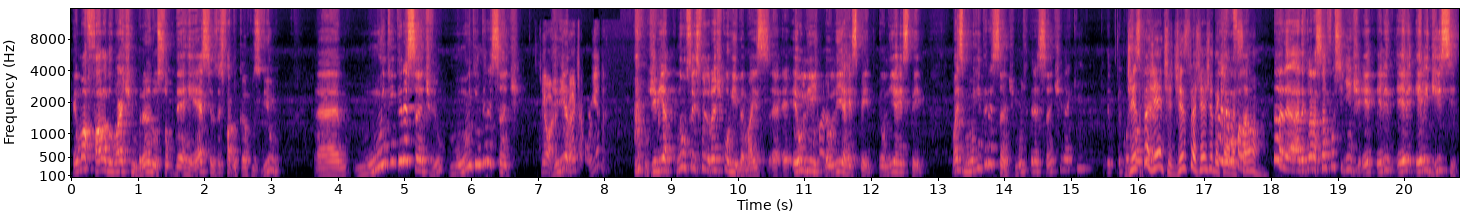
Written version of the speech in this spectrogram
tem uma fala do Martin Brando sobre DRS, não sei se o Fábio Campos viu. É, muito interessante, viu? Muito interessante. Que hora? Diria, durante a corrida? Diria, não sei se foi durante a corrida, mas é, é eu li, eu li a respeito, eu li a respeito. Mas muito interessante, muito interessante, né? Que Diz pra gente, diz pra gente a declaração. Não, a declaração foi o seguinte: ele, ele, ele disse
